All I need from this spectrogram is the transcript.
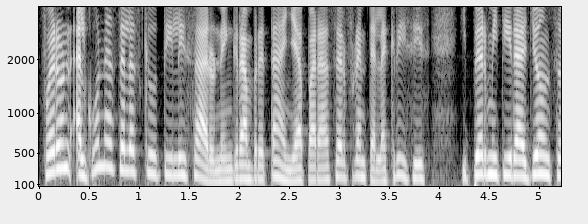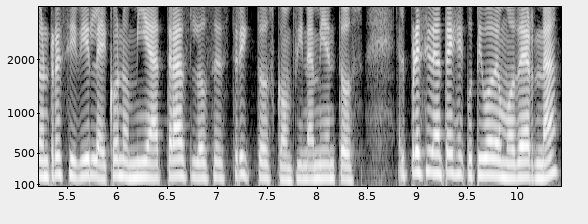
fueron algunas de las que utilizaron en Gran Bretaña para hacer frente a la crisis y permitir a Johnson recibir la economía tras los estrictos confinamientos. El presidente ejecutivo de Moderna,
